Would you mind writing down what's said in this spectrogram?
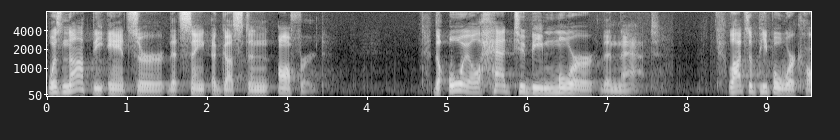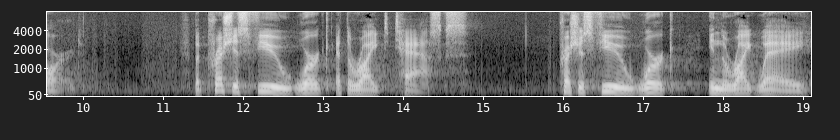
was not the answer that St. Augustine offered. The oil had to be more than that. Lots of people work hard, but precious few work at the right tasks. Precious few work in the right way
